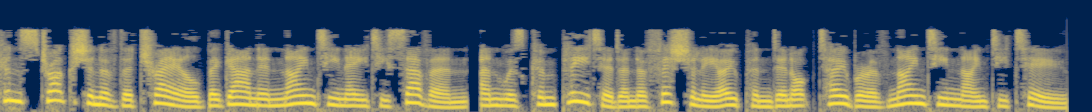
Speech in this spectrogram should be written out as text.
Construction of the trail began in 1987, and was completed and officially opened in October of 1992.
